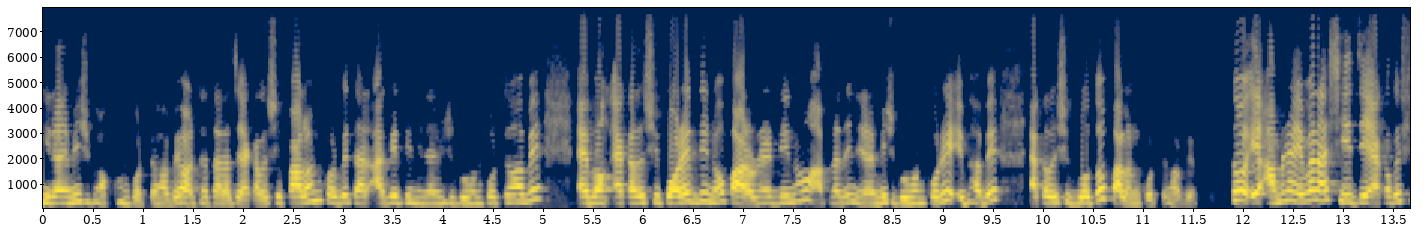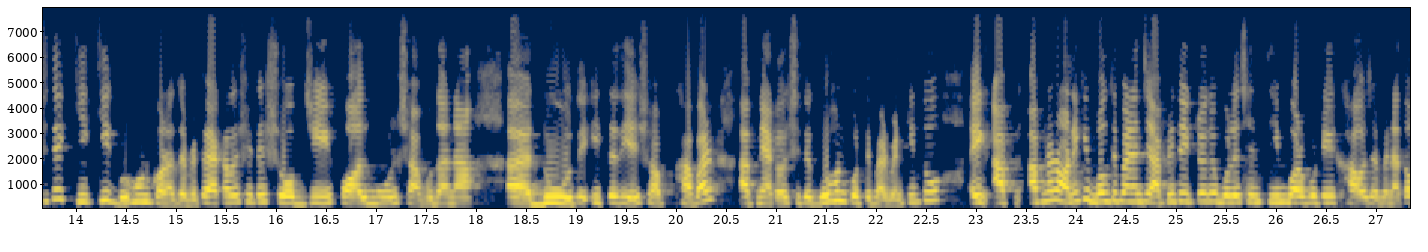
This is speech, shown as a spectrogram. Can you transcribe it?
নিরামিষ ভক্ষণ করতে হবে। অর্থাৎ তারা যে একাদশী পালন করবে, তার আগের দিন নিরামিষ গ্রহণ করতে হবে এবং একাদশী পরের দিনও, পালনের দিনও আপনাদের নিরামিষ গ্রহণ করে এভাবে একাদশী ব্রত পালন করতে হবে। তো আমরা এবার আসি যে একাদশীতে কি কি গ্রহণ করা যাবে। তো একাদশীতে সবজি, ফলমূল, সাবুদানা দুধ ইত্যাদি এসব খাবার আপনি একাদশীতে গ্রহণ করতে পারবেন। কিন্তু এই আপনারা অনেকে বলতে পারেন যে, আপনি তো একটু আগে বলেছেন সিম বরবটি খাওয়া যাবে না। তো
